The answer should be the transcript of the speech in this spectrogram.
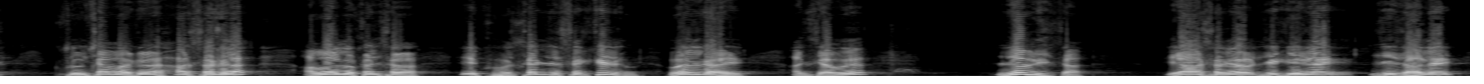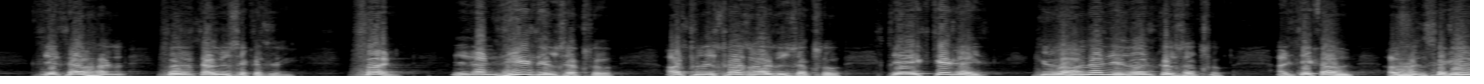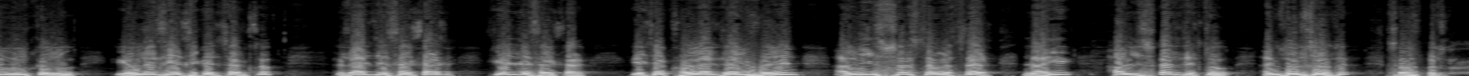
तुमच्या मागं हा सगळा आम्हा लोकांचा एक प्रचंड संख्येनं वर्ग आहे. आणि त्यामुळे न भिता या सगळ्या जे गेलं आहे जे झालं आहे ते तर आपण परत आणू शकत नाही. पण निदान धीर देऊ शकतो. आत्मविश्वास वाढवू शकतो. ते एकटे नाहीत ही भावना निर्माण करू शकतो. आणि ते काम आपण सगळे मिळून करू एवढंच या ठिकाणी सांगतो. राज्य सरकार केंद्र सरकार याच्या खोल्यात जाईपर्यंत आम्ही स्वस्त बसणार नाही हा विश्वास देतो. आणि दोन शब्द संपवतो.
